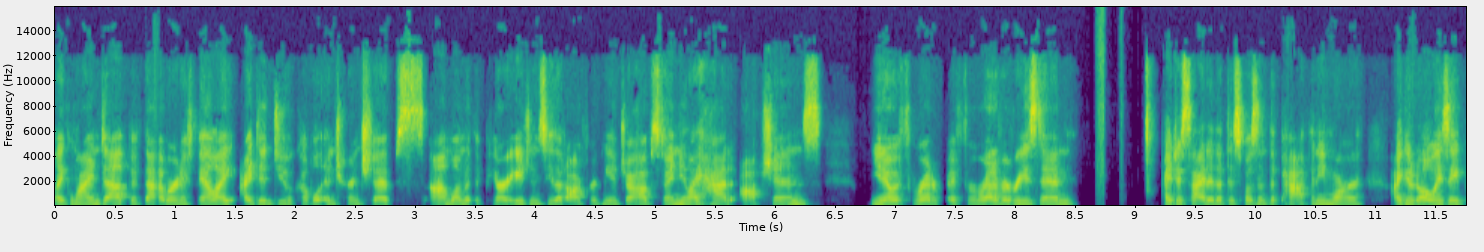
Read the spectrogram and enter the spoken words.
like lined up if that were to fail. I, I did do a couple internships, um, one with a PR agency that offered me a job. So I knew I had options. You know, if for, if for whatever reason I decided that this wasn't the path anymore, I could always a-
